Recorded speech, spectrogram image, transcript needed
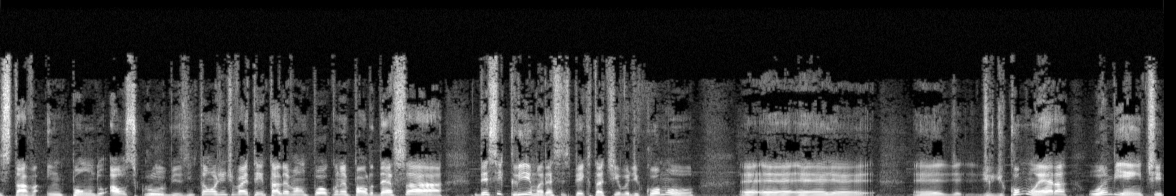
estava impondo aos clubes. Então a gente vai tentar levar um pouco, né, Paulo, dessa desse clima, dessa expectativa de como é, é, é, é, de, de- de como era o ambiente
